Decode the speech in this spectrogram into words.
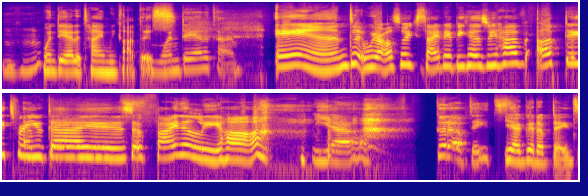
Mhm. One day at a time, we got this. One day at a time. And we're also excited because we have updates for you guys. Finally, huh? Yeah. Good updates. yeah, good updates.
